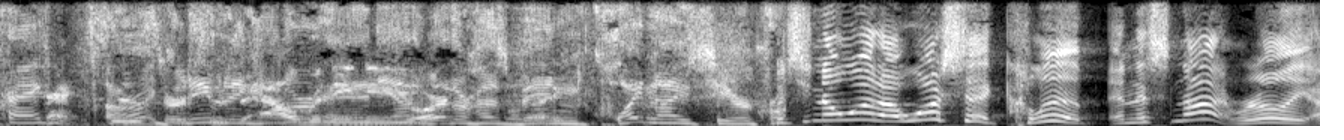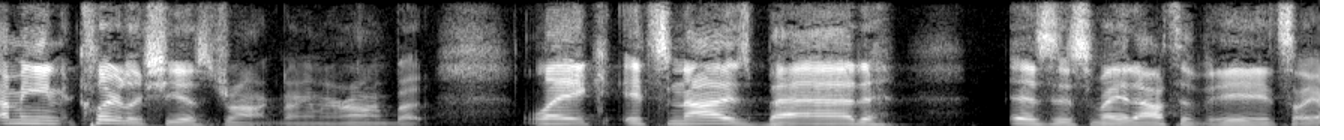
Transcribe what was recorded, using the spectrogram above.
Craig. Texas All right, good evening, Albany, New York. The weather has been quite nice here. But you know what? I watched that clip, and it's not really. I mean, clearly she is drunk. Don't get me wrong, but like, it's not as bad as it's made out to be. It's like,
